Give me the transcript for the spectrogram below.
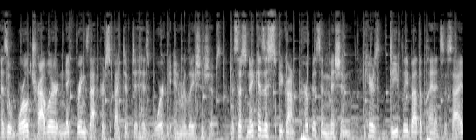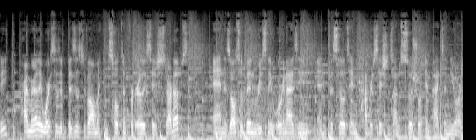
As a world traveler, Nick brings that perspective to his work and relationships. As such, Nick is a speaker on purpose and mission. He cares deeply about the planet society, primarily works as a business development consultant for early stage startups, and has also been recently organizing and facilitating conversations on social impact in New York.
